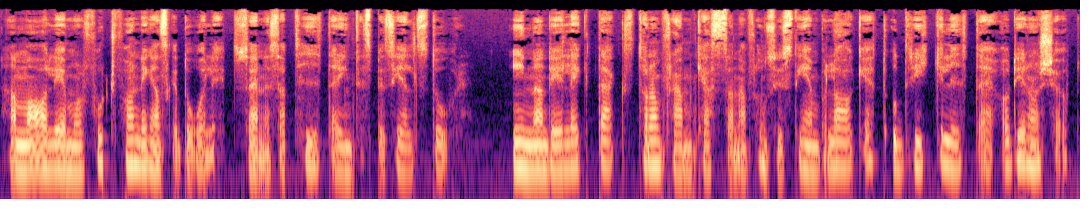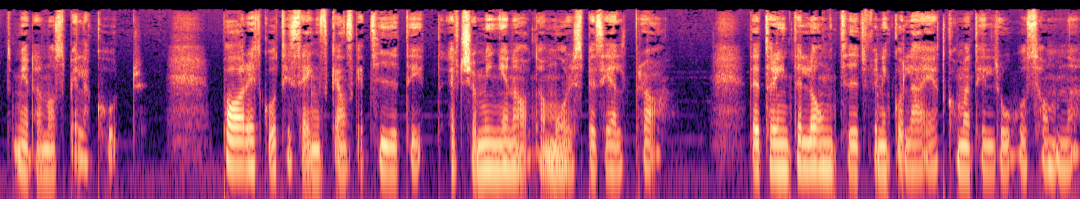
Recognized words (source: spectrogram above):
Amalia mår fortfarande ganska dåligt så hennes aptit är inte speciellt stor. Innan det är läggdags tar de fram kassarna från Systembolaget och dricker lite av det de köpt medan de spelar kort. Paret går till sängs ganska tidigt eftersom ingen av dem mår speciellt bra. Det tar inte lång tid för Nikolaj att komma till ro och somna.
